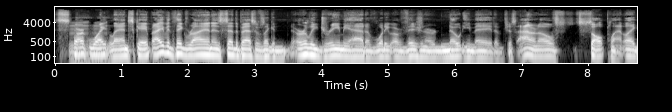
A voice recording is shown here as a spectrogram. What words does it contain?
stark mm-hmm. white landscape. I even think Rian has said the past it was like an early dream he had of what he or vision or note he made of just I don't know salt plant like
